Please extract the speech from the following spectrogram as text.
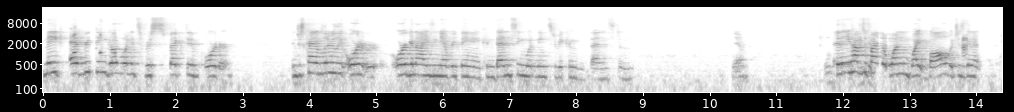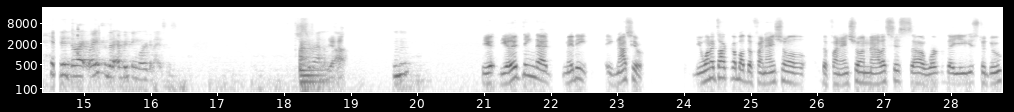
make everything go in its respective order, and just kind of literally order organizing everything and condensing what needs to be condensed, and yeah. And then you have to find the one white ball, which is gonna hit it the right way, so that everything organizes. Just a random Yeah. thought. hmm The, the other thing that maybe Ignacio, you want to talk about the financial the financial analysis uh, work that you used to do,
